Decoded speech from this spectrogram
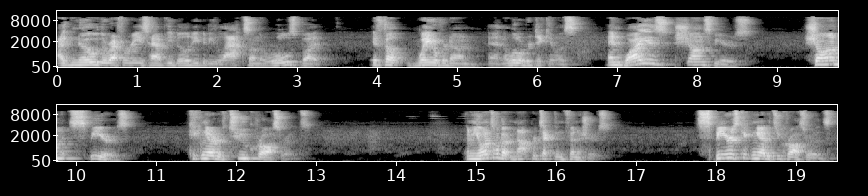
I know the referees have the ability to be lax on the rules, but it felt way overdone and a little ridiculous. And why is Shawn Spears, Shawn Spears, kicking out of two crossroads. I mean, you want to talk about not protecting finishers. Spears kicking out of two crossroads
